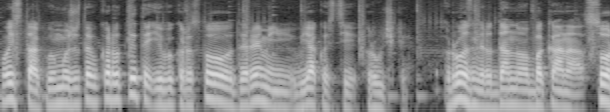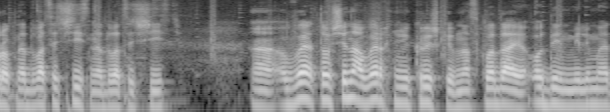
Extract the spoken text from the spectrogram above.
Ось так ви можете вкоротити і використовувати ремінь в якості ручки. Розмір даного бакана 40 на 26 на 26. Е, Товщина верхньої кришки в нас складає 1 мм,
